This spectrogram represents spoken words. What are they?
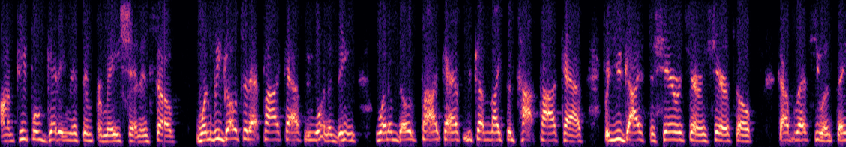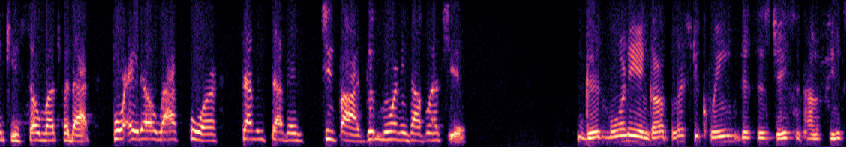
on people getting this information. And so when we go to that podcast, we want to be one of those podcasts, become like the top podcast for you guys to share and share and share. So God bless you and thank you so much for that. 480 last four seven seven two five. Good morning. God bless you. Good morning and God bless you, Queen. This is Jason out of Phoenix,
